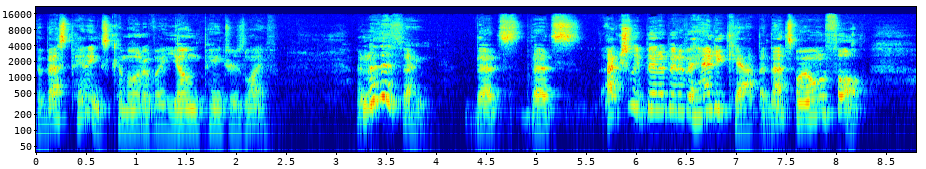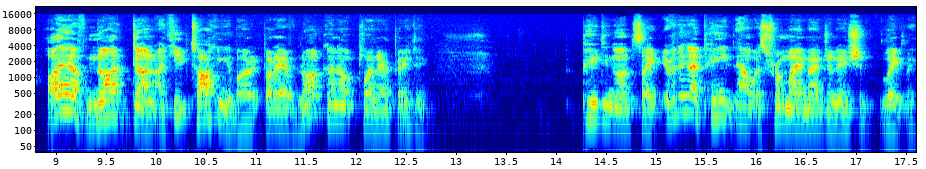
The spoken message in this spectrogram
the best paintings come out of a young painter's life. Another thing that's that's actually been a bit of a handicap, and that's my own fault. I have not done, I keep talking about it, but I have not gone out plein air painting. Painting on site. Everything I paint now is from my imagination lately.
